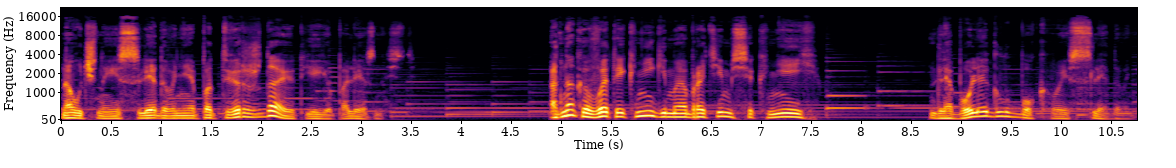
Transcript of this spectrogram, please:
Научные исследования подтверждают ее полезность. Однако в этой книге мы обратимся к ней для более глубокого исследования.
